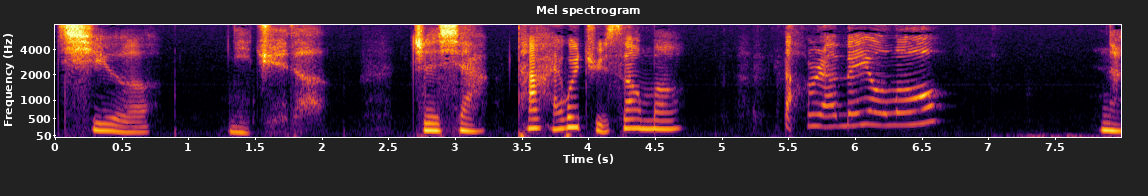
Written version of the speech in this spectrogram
企鹅，你觉得这下他还会沮丧吗？当然没有喽。那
